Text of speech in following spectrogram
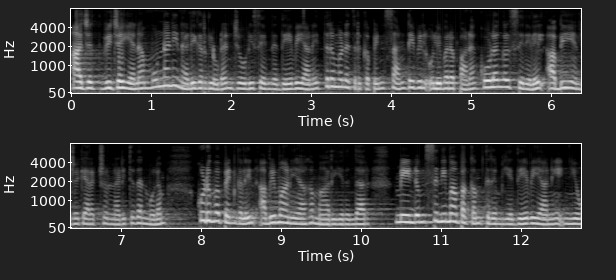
அஜித் விஜய் என முன்னணி நடிகர்களுடன் ஜோடி சேர்ந்த தேவயானி திருமணத்திற்கு பின் சன் டிவியில் ஒளிபரப்பான கூலங்கள் சீரியலில் அபி என்ற கேரக்டரில் நடித்ததன் மூலம் குடும்ப பெண்களின் அபிமானியாக மாறியிருந்தார். மீண்டும் சினிமா பக்கம் திரும்பிய தேவயானி நியூ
